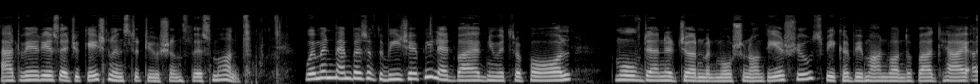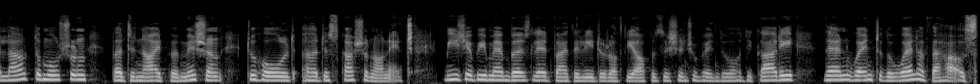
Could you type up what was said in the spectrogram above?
at various educational institutions this month. Women members of the BJP, led by Agnimitra Paul, moved an adjournment motion on the issue. Speaker Biman Bandyopadhyay allowed the motion but denied permission to hold a discussion on it. BJP members, led by the leader of the opposition, Shubhendu Adhikari, then went to the well of the House.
